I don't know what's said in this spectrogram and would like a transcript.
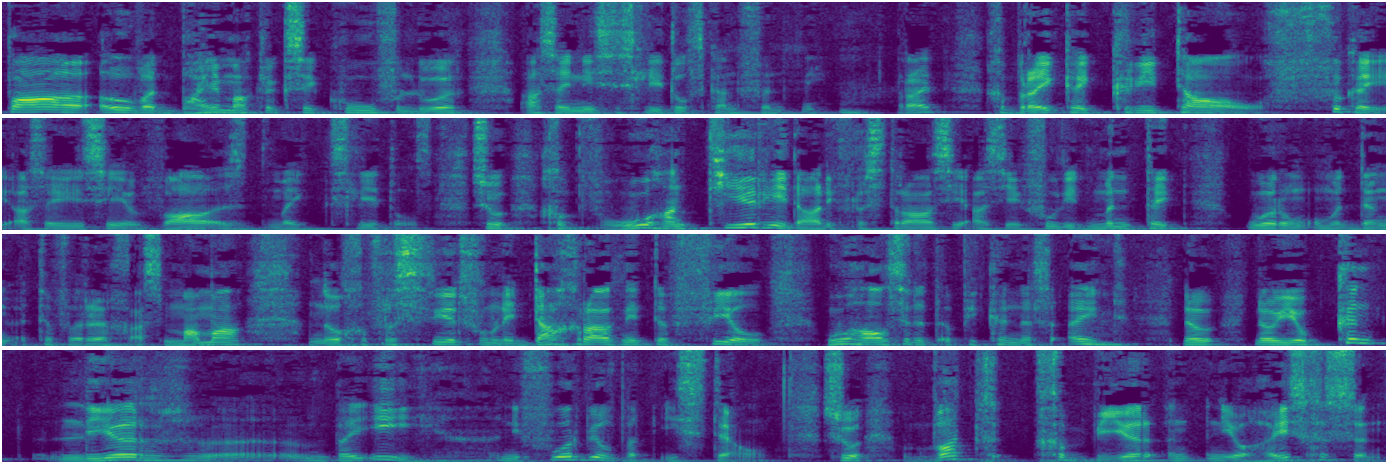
pa ou wat baie maklik sy koel verloor as hy nie sy sleutels kan vind nie. Right? Gebruik hy kritaal, vloek hy as hy sê waar is my sleutels? So hoe hanteer jy daardie frustrasie as jy voel jy het min tyd oor om om 'n ding te verrig? As mamma nou gefrustreerd voel, die dag raak net te veel, hoe haal sy dit op die kinders kinders uit. Hmm. Nou nou jou kind leer uh, by u in die voorbeeld wat u stel. So wat gebeur in in jou huisgesin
